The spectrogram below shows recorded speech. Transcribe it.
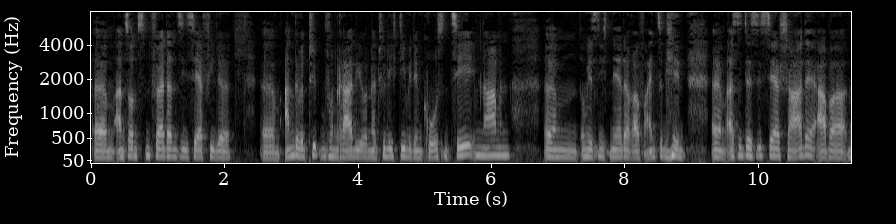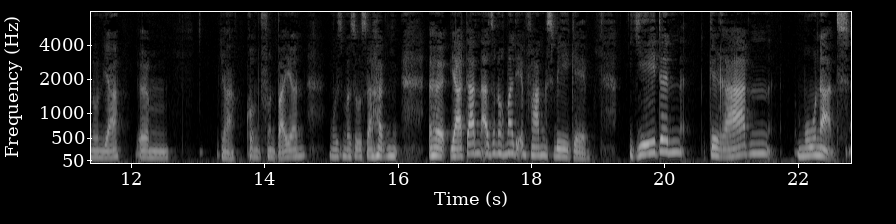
Ähm, ansonsten fördern sie sehr viele ähm, andere Typen von Radio, natürlich die mit dem großen C im Namen, ähm, um jetzt nicht näher darauf einzugehen. Ähm, also das ist sehr schade, aber nun ja, ähm, ja, kommt von Bayern, muss man so sagen. Äh, ja, dann also nochmal die Empfangswege. Jeden geraden Monat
